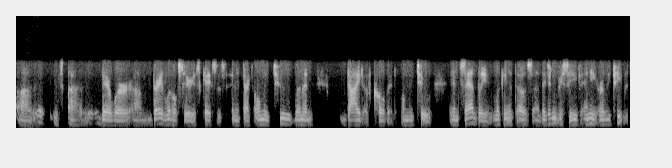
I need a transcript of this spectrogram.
Uh, uh, there were um, very little serious cases, and in fact, only two women died of COVID. Only two, and sadly, looking at those, uh, they didn't receive any early treatment.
